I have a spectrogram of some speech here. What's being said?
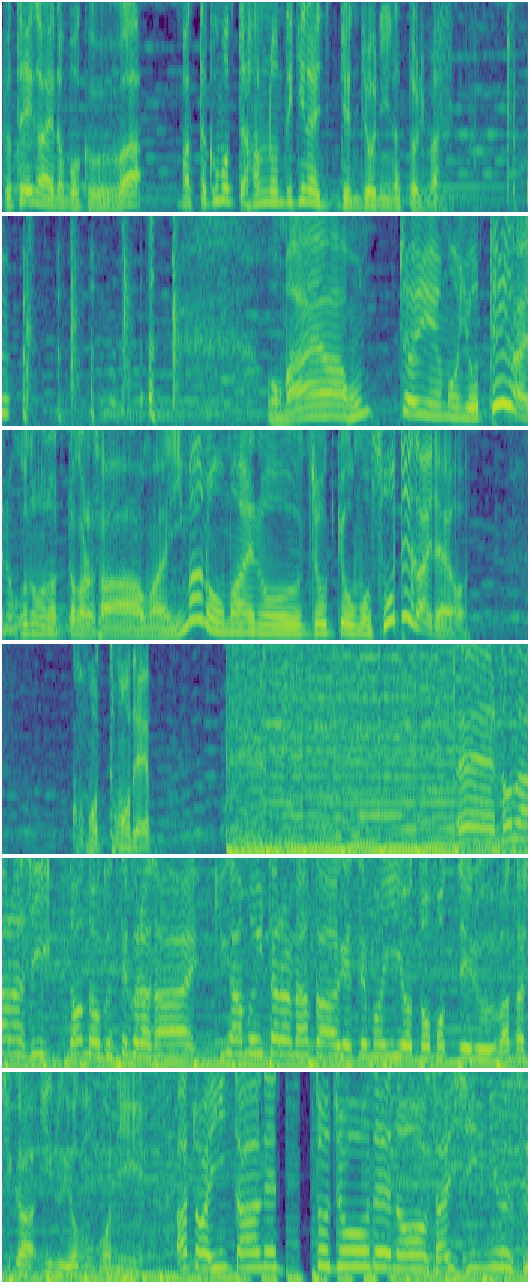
予定外の僕は全くもって反論できない現状になっております。お前は本当にもう予定外の子供だったからさお前今のお前の状況も想定外だよ。ごもっともで。えー、そんな話どんどん送ってください。気が向いたら何かあげてもいいよと思っている私がいるよここに。あとはインターネット上での最新ニュース。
